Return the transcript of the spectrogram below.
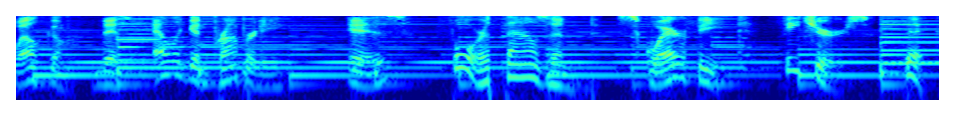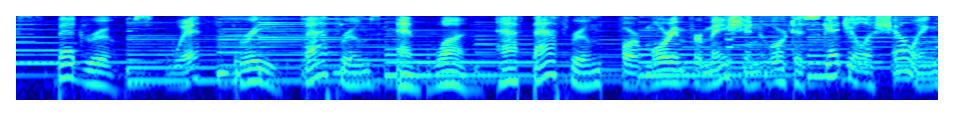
Welcome. This elegant property is 4,000. square feet. Features Six bedrooms, with. three bathrooms, and one half bathroom. For more information or to schedule a showing,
